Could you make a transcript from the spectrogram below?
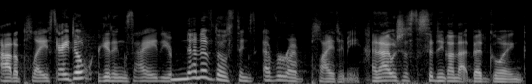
out of place. I don't get anxiety. None of those things ever apply to me. And I was just sitting on that bed going,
